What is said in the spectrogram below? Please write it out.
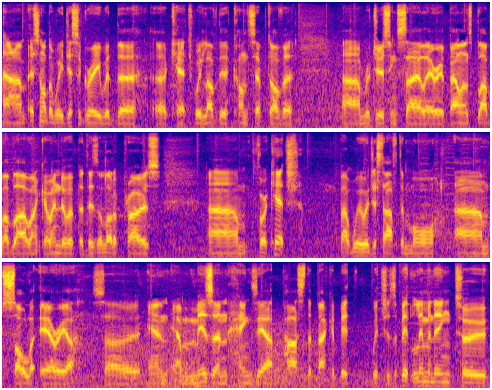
Um, it's not that we disagree with the uh, ketch, we love the concept of it. Um, reducing sail area balance, blah blah blah. I won't go into it, but there's a lot of pros um, for a ketch. But we were just after more um, solar area. So, and our mizzen hangs out past the back a bit, which is a bit limiting to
